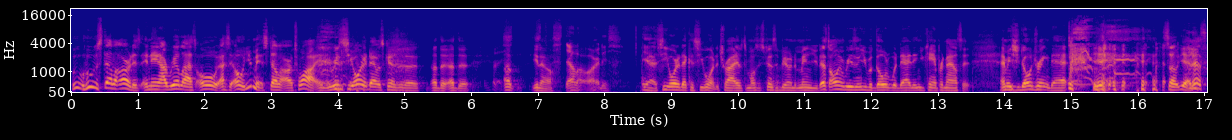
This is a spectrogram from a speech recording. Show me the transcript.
who, who's Stella artist?" And then I realized, oh, I said, "Oh, you meant Stella Artois." And the reason she ordered that was because of the of the of the, of, you know, Stella artist. Yeah, she ordered that because she wanted to try. it. It was the most expensive beer on the menu. That's the only reason you would go with that, and you can't pronounce it. That means you don't drink that. so yeah, that's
